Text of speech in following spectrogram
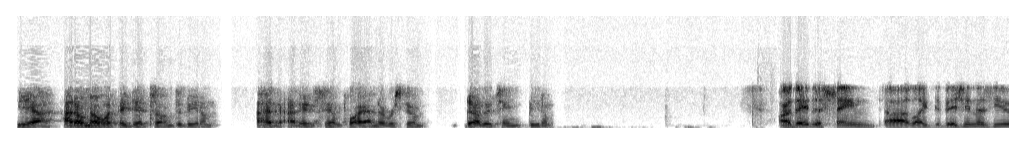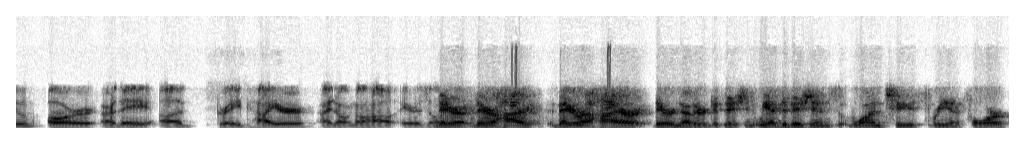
Yeah, I don't know what they did to them to beat them. I had I didn't see them play. I've never seen them, the other team beat them. Are they the same uh, like division as you, or are they a grade higher. I don't know how Arizona. They're they're a higher they're a higher they're another division. We have divisions one, two, three, and four.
